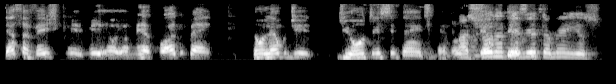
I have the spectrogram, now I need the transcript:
dessa vez que me, me, eu, eu, me recordo bem. Não lembro de, de outro incidente. Né? Passou na TV também isso.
